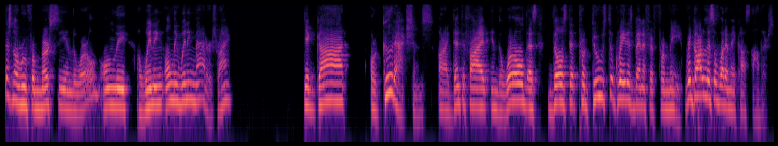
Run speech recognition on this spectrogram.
There's no room for mercy in the world. Only a winning, only winning matters, right? Yet God or good actions are identified in the world as those that produce the greatest benefit for me, regardless of what it may cost others.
